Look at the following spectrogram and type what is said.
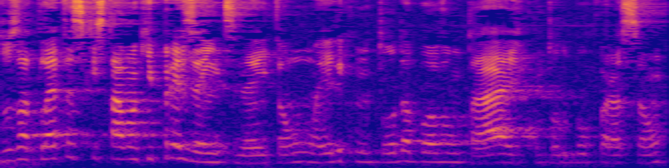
dos atletas que estavam aqui presentes, né? Então ele com toda a boa vontade, com todo o bom coração,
